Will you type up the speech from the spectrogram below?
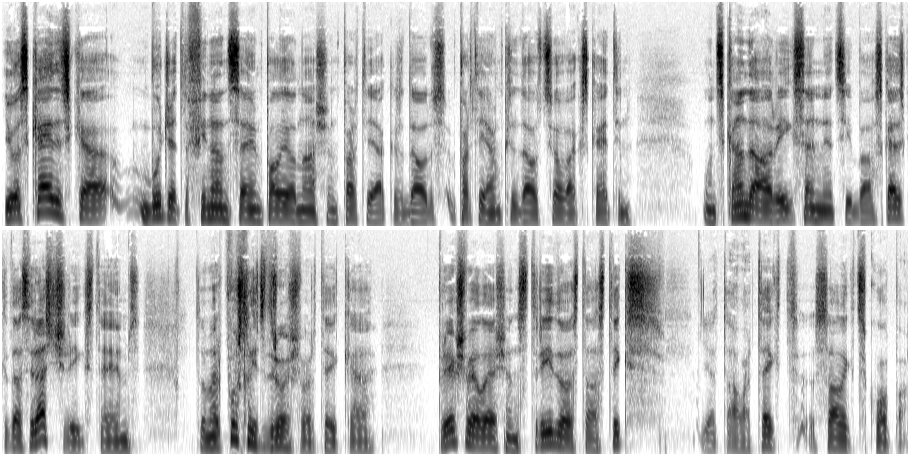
Jo skaidrs, ka budžeta finansējuma palielināšana partijā, kas daudz, partijām, kas daudz cilvēku skaitina, un skandāli Rīgas saimniecībā, skaidrs, ka tās ir atšķirīgas tēmas. Tomēr puslīdz droši var teikt, ka priekšvēlēšanas strīdos tās tiks, ja tā var teikt, saliktas kopā.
